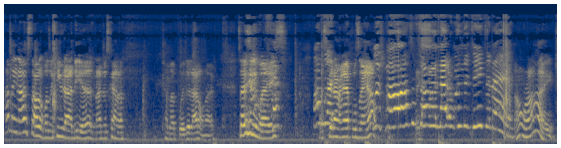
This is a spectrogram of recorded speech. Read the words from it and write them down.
I mean, I just thought it was a cute idea, and I just kind of come up with it. I don't know. So, anyways, let's get our apples out. All right.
